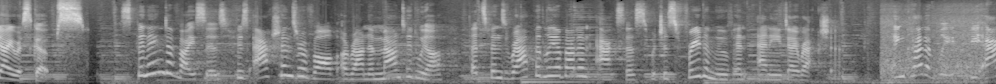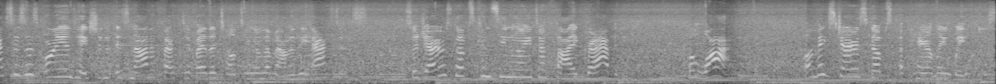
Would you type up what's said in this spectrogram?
Gyroscopes. Spinning devices whose actions revolve around a mounted wheel that spins rapidly about an axis which is free to move in any direction. Incredibly, the axis's orientation is not affected by the tilting of the mount of the axis, so gyroscopes can seemingly defy gravity. But why? What makes gyroscopes apparently weightless?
